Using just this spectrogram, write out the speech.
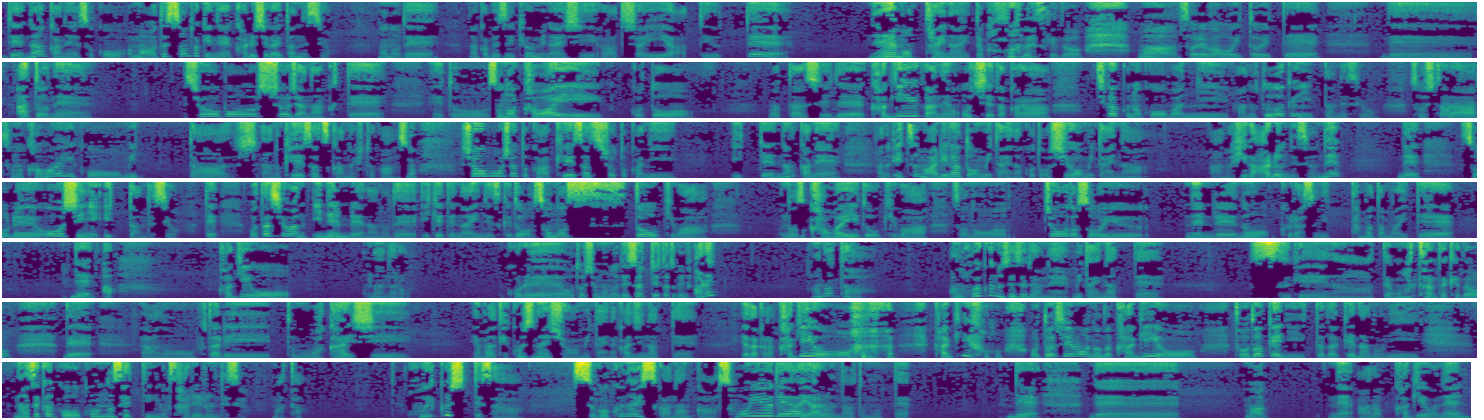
で、なんかね、そこ、まあ私その時ね、彼氏がいたんですよ。なので、なんか別に興味ないし、私はいいやって言って、ねえ、もったいないとか思うんですけど、まあ、それは置いといて、で、あとね、消防署じゃなくて、えっ、と、その可愛い子と私で、鍵がね、落ちてたから、近くの交番にあの届けに行ったんですよ。そしたら、その可愛い子を見たあの警察官の人が、その消防署とか警察署とかに行って、なんかね、あのいつもありがとうみたいなことをしようみたいなあの日があるんですよね。で、それをしに行ったんですよ。で、私は異年齢なので行けてないんですけど、その同期は、の可愛い同期は、その、ちょうどそういう年齢のクラスにたまたまいて、で、あ、鍵を、なんだろう、これ落とし物ですって言った時に、あれ？あなた、あの保育園の先生だよね？みたいになって、すげえなーって思ったんだけど、で、あの、2人とも若いし、いや、まだ結婚しないでしょみたいな感じになって、いや、だから鍵を 鍵を、落とし物の鍵を届けに行っただけなのに、なぜか合コンのセッティングをされるんですよ、また。保育士ってさ、すごくないっすか？なんか、そういう出会いあるんだと思って。で、で、まあ、ね、あの、鍵をね、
